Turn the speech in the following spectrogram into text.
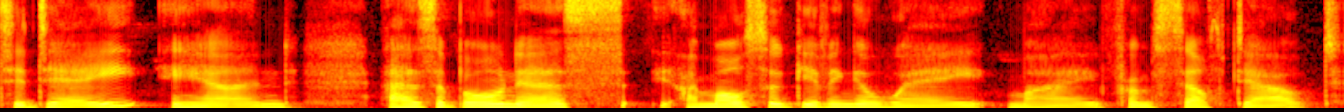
today. And as a bonus, I'm also giving away my From Self Doubt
